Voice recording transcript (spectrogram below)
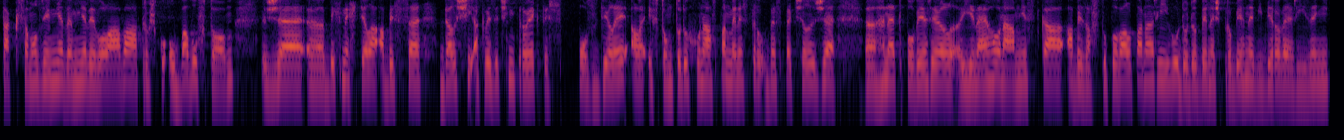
tak samozřejmě ve mně vyvolává trošku obavu v tom, že uh, bych nechtěla, aby se další akviziční projekty pozdili, ale i v tomto duchu nás pan ministr ubezpečil, že eh, hned pověřil jiného náměstka, aby zastupoval pana Říhu do doby, než proběhne výběrové řízení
